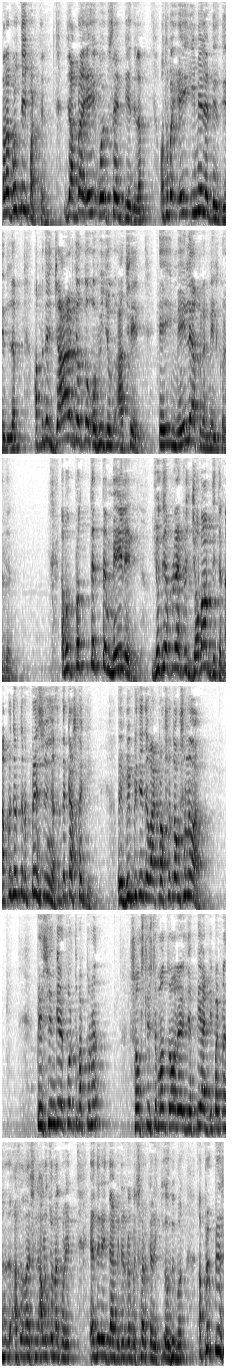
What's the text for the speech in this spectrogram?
তারা বলতেই পারতেন যে আমরা এই ওয়েবসাইট দিয়ে দিলাম, অথবা এই ইমেল অ্যাড্রেস দিয়ে দিলাম। আপনাদের যার যত অভিযোগ আছে এই মেইলে আপনারা মেইল করে দেন। এবং প্রত্যেকটা মেইলের যদি আপনারা একটা জবাব দিতেন, আপনাদের তো প্রেস উইং আছে তাদের কাজটা কি? ওই বিবৃতি দেওয়া টকশোতে অংশ নেওয়া? প্রেস উইংকে করতে পারতো না। সংশ্লিষ্ট মন্ত্রণালয়ের যে পিআর ডিপার্টমেন্ট আছে, তাদের সঙ্গে আলোচনা করে এদের এই দাবিটার ব্যাপারে সরকারের কী অভিমত? আপনার প্রেস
